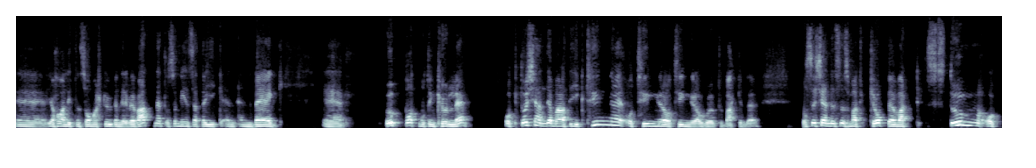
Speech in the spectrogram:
eh, jag har en liten sommarstuga nere vid vattnet och så minns jag att jag gick en, en väg eh, uppåt mot en kulle. Och då kände jag bara att det gick tyngre och tyngre och tyngre att gå upp för backen där. Och så kändes det som att kroppen var stum och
